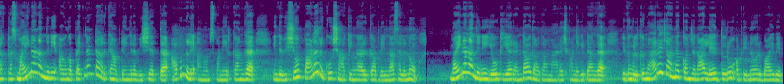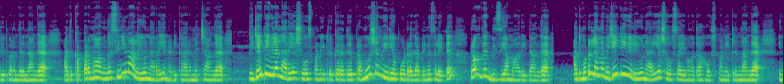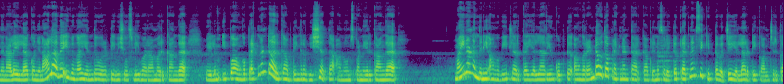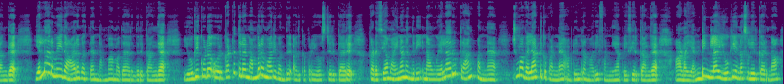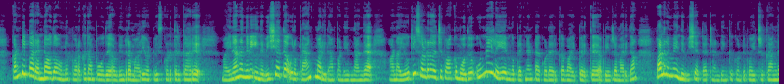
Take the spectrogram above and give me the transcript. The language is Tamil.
ஆக்ட்ரஸ் மைனா நந்தினி அவங்க ப்ரெக்னெண்ட்டாக இருக்கேன் அப்படிங்கிற விஷயத்த அவங்களே அனௌன்ஸ் பண்ணியிருக்காங்க. இந்த விஷயம் பலருக்கும் ஷாக்கிங்காக இருக்குது அப்படின்னு தான் சொல்லணும். மைனா நந்தினி யோகியை ரெண்டாவதாக தான் மேரேஜ் பண்ணிக்கிட்டாங்க. இவங்களுக்கு மேரேஜ் ஆன கொஞ்ச நாள்லே துரு அப்படின்னு ஒரு பாய் பேபி பிறந்திருந்தாங்க. அதுக்கப்புறமா அவங்க சினிமாலேயும் நிறைய நடிக்க ஆரம்பித்தாங்க விஜய் டிவியில் நிறைய ஷோஸ் பண்ணிகிட்டு இருக்கிறது ப்ரமோஷன் வீடியோ போடுறது அப்படின்னு சொல்லிட்டு ரொம்பவே பிஸியாக மாறிட்டாங்க. அது மட்டும் இல்லாமல் விஜய் டிவிலையும் நிறைய ஷோஸை இவங்க தான் ஹோஸ்ட் பண்ணிகிட்டு இருந்தாங்க. இந்த நிலையில் கொஞ்ச நாளாகவே இவங்க எந்த ஒரு டிவி ஷோஸ்லேயும் வராமல் இருக்காங்க. மேலும் இப்போ அவங்க ப்ரெக்னெண்ட்டாக இருக்குது அப்படிங்கிற விஷயத்த அனௌன்ஸ் பண்ணியிருக்காங்க. மைனானந்தினி அவங்க வீட்டில் இருக்க எல்லாரையும் கூப்பிட்டு அவங்க ரெண்டாவதாக ப்ரெக்னெண்ட்டாக இருக்கு? அப்படின்னு சொல்லிட்டு ப்ரெக்னென்சி கிட்ட வச்சு எல்லார்ட்டையும் காமிச்சிருக்காங்க. எல்லாருமே இதை ஆரம்பத்தில் நம்பாம தான் இருந்திருக்காங்க. யோகி கூட ஒரு கட்டத்தில் நம்புற மாதிரி வந்து அதுக்கப்புறம் யோசிச்சிருக்காரு. கடைசியாக மைனானந்தினி நான் அவங்க எல்லாரும் ப்ராங்க் பண்ணேன். சும்மா விளையாட்டுக்கு பண்ணேன். அப்படின்ற மாதிரி ஃபன்னியாக பேசியிருக்காங்க. ஆனால் எண்டிங்கில் யோகி என்ன சொல்லியிருக்காருன்னா கண்டிப்பாக ரெண்டாவதாக ஒன்று பிறக்க தான் போகுது. அப்படின்ற மாதிரி ஒரு ட்விஸ்ட் கொடுத்துருக்காரு. மைனானந்தினி இந்த விஷயத்த ஒரு ப்ராங்க் மாதிரி தான் பண்ணியிருந்தாங்க. ஆனால் யோகி சொல்கிறத வச்சு பார்க்கும்போது உண்மையிலேயே இவங்க ப்ரெக்னெண்ட்டாக கூட இருக்க வாய்ப்பு இருக்குது அப்படின்ற மாதிரி தான் பலருமே இந்த விஷயத்த ட்ரெண்டிங்க்கு கொண்டு போயிட்டுருக்காங்க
